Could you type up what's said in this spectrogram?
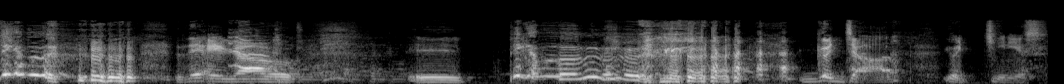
Peekaboo! there you go. Eh, Peekaboo! Good job. You're a genius.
